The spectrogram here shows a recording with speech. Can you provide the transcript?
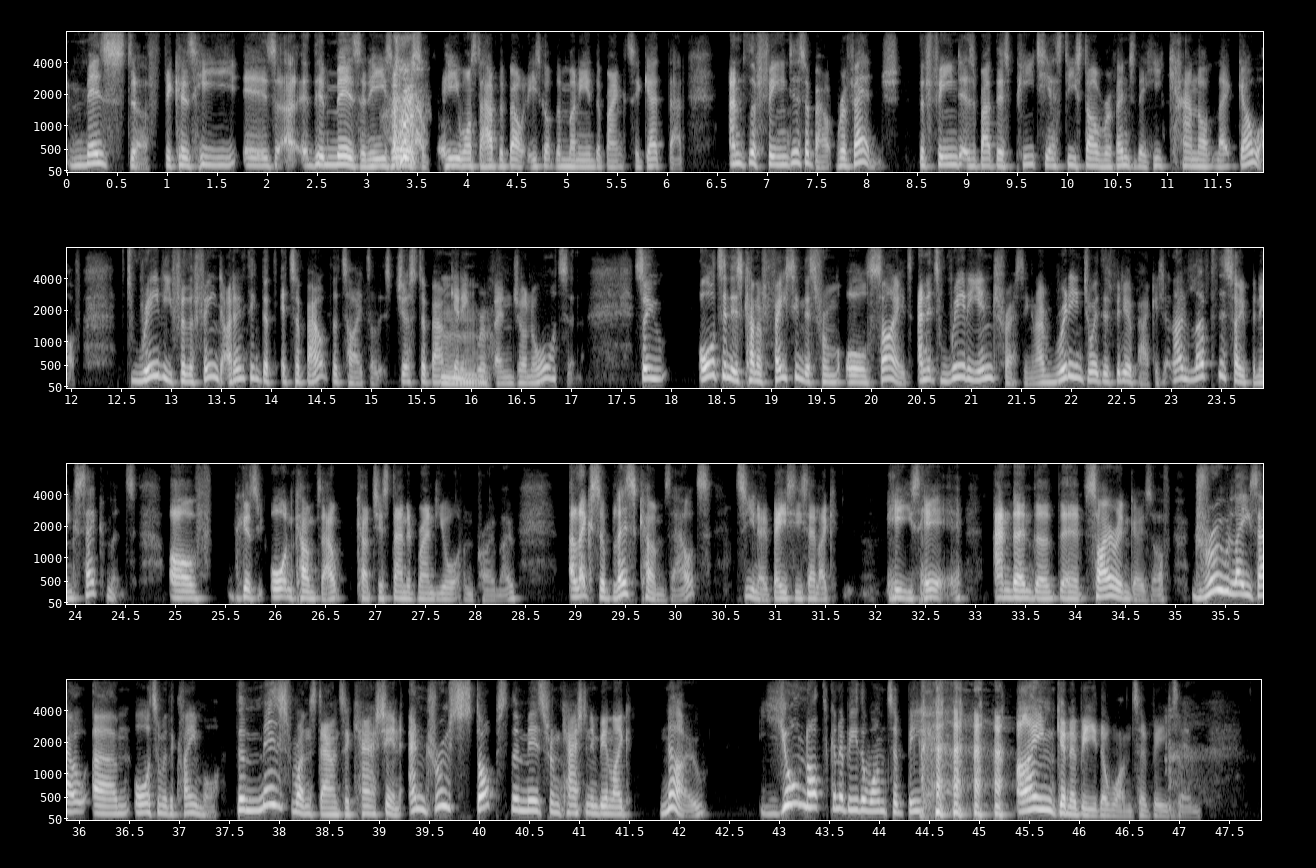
Miz stuff because he is uh, the Miz and he's awesome. he wants to have the belt. He's got the money in the bank to get that. And the Fiend is about revenge. The Fiend is about this PTSD style revenge that he cannot let go of. It's really for the Fiend. I don't think that it's about the title. It's just about mm. getting revenge on Orton. So Orton is kind of facing this from all sides, and it's really interesting. And I really enjoyed this video package, and I loved this opening segment of because Orton comes out, cuts your standard Randy Orton promo, Alexa Bliss comes out to, you know, basically say, like, he's here. And then the, the siren goes off. Drew lays out um, Orton with a claymore. The Miz runs down to cash in, and Drew stops the Miz from cashing in, being like, no, you're not going to be the one to beat I'm going to be the one to beat him.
